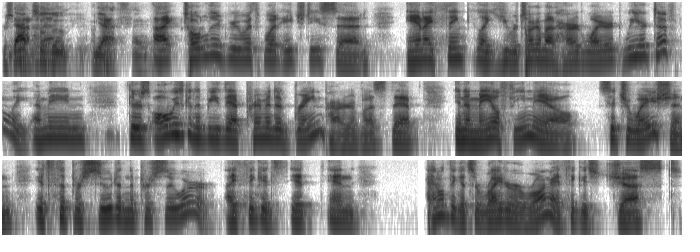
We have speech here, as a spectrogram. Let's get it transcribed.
respond? Absolutely, okay. yes. I totally agree with what HD said, and I think like you were talking about hardwired, we are definitely. I mean, there's always going to be that primitive brain part of us that in a male female situation, it's the pursuit and the pursuer. I think it's it, and I don't think it's a right or a wrong. I think it's just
